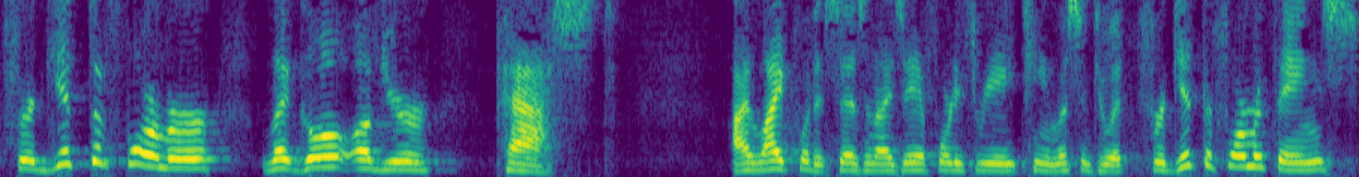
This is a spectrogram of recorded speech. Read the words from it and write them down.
Forget the former, let go of your past. I like what it says in Isaiah 43:18. Listen to it. Forget the former things,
